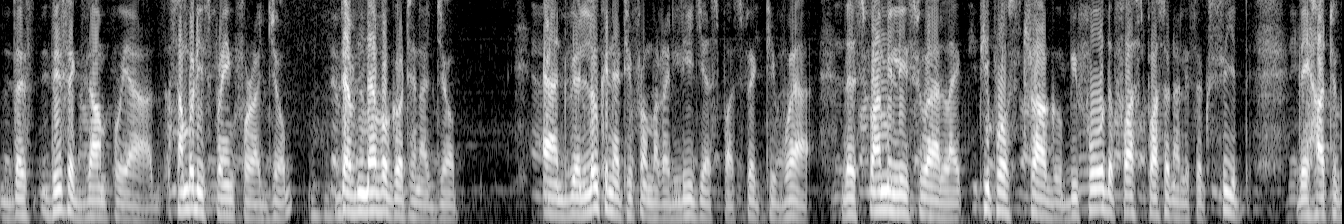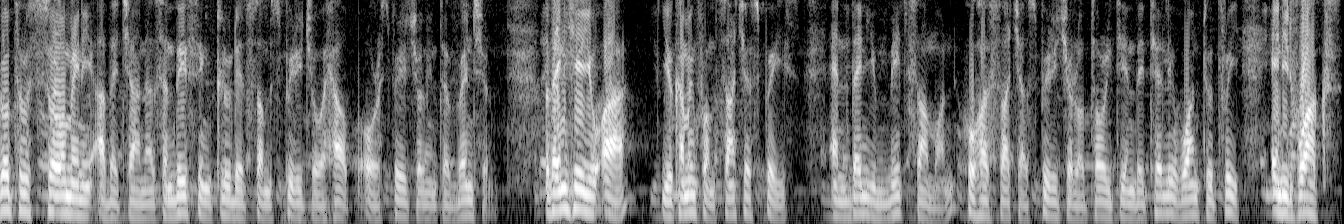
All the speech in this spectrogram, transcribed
there's this example, yeah, somebody's praying for a job, they've never gotten a job, and we're looking at it from a religious perspective where there's families where like people struggle before the first person succeed, they had to go through so many other channels, and this included some spiritual help or spiritual intervention. But then here you are, you're coming from such a space, and then you meet someone who has such a spiritual authority, and they tell you one, two, three, and it works.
